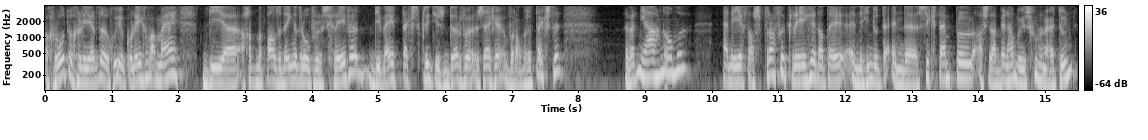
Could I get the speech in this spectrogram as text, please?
grote geleerde, een goede collega van mij, die had bepaalde dingen erover geschreven, die wij tekstkritisch durven zeggen voor andere teksten. Dat werd niet aangenomen. En hij heeft als straf gekregen dat hij in de, Hindoe, in de Sikh-tempel, als je daar binnen gaat, moet je schoenen uitdoen.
